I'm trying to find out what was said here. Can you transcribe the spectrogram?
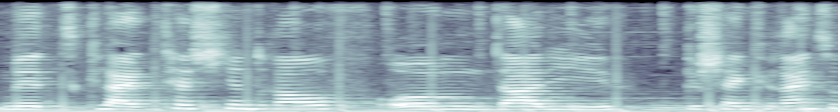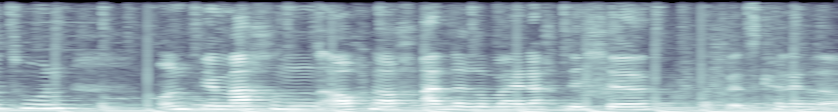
mit kleinen Täschchen drauf, um da die Geschenke reinzutun. Und wir machen auch noch andere weihnachtliche Adventskalender.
